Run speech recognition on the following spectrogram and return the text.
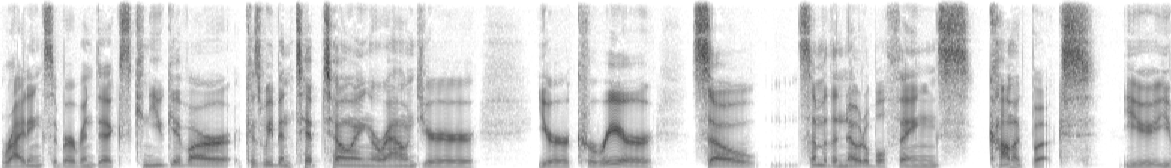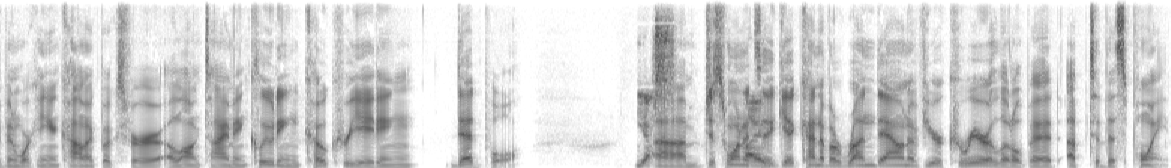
writing Suburban Dicks, can you give our because we've been tiptoeing around your your career. So some of the notable things, comic books. You you've been working in comic books for a long time, including co-creating Deadpool. yes. Um, just wanted to get kind of a rundown of your career a little bit up to this point.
